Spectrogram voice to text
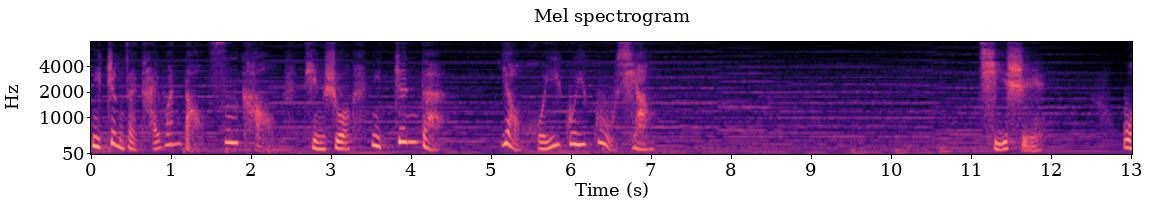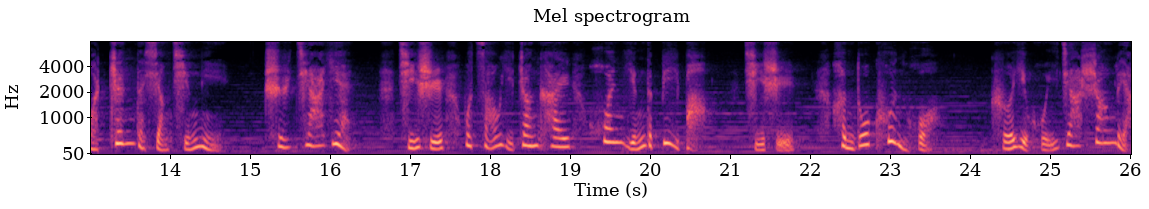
你正在台湾岛思考，听说你真的要回归故乡。其实，我真的想请你吃家宴。其实，我早已张开欢迎的臂膀。其实，很多困惑可以回家商量。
